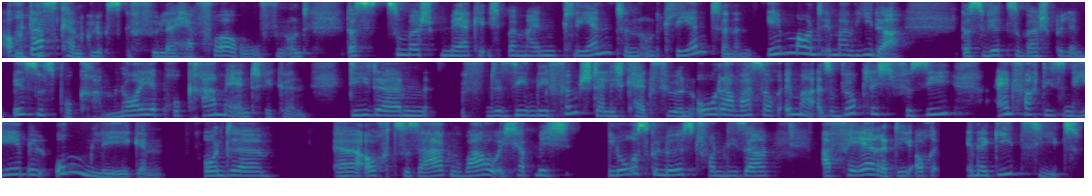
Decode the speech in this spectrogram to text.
Auch mhm. das kann Glücksgefühle hervorrufen. Und das zum Beispiel merke ich bei meinen Klienten und Klientinnen immer und immer wieder, dass wir zum Beispiel im Businessprogramm neue Programme entwickeln, die dann sie in die Fünfstelligkeit führen oder was auch immer. Also wirklich für sie einfach diesen Hebel umlegen und äh, äh auch zu sagen, wow, ich habe mich losgelöst von dieser Affäre, die auch Energie zieht,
